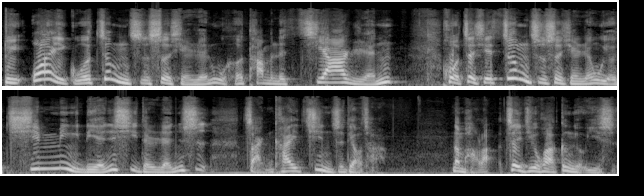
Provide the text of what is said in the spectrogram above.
对外国政治涉险人物和他们的家人，或这些政治涉险人物有亲密联系的人士展开尽职调查。那么好了，这句话更有意思，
